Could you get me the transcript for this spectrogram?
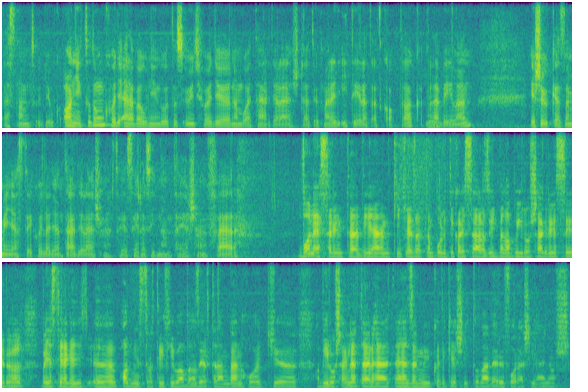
ezt nem tudjuk. Annyit tudunk, hogy eleve úgy indult az ügy, hogy nem volt tárgyalás, tehát ők már egy ítéletet kaptak mm. levélen, és ők kezdeményezték, hogy legyen tárgyalás, mert ezért ez így nem teljesen fair. Van-e szerinted ilyen kifejezetten politikai szál az ügyben a bíróság részéről, vagy ez tényleg egy administratív hiba abban az értelemben, hogy a bíróság leterhelt, nehezen működik, és így tovább, erőforrás hiányos?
